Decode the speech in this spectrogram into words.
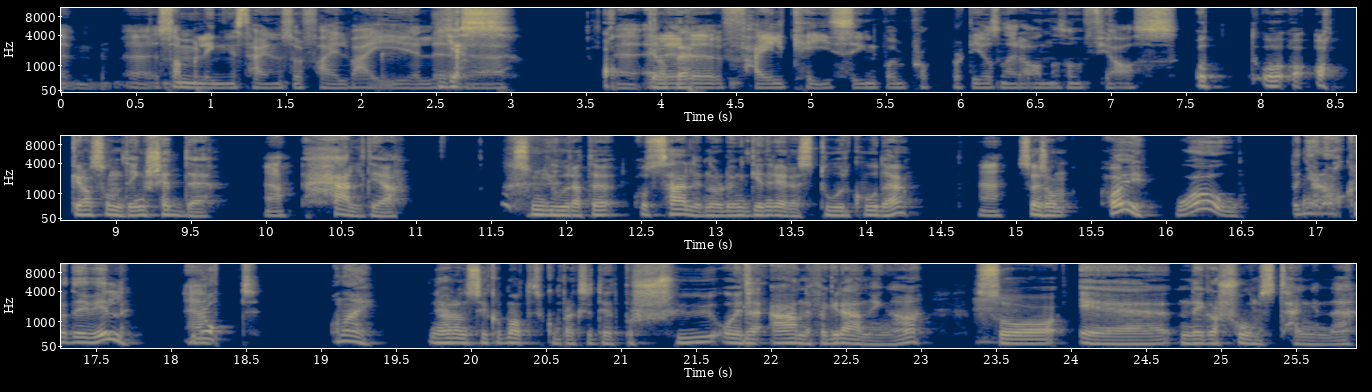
eh, sammenligningstegn står feil vei, eller, Yes! eh, Akkurat eller det. eh, feil casing på en property og sånn annet sånn fjas. Og, og, og akkurat sånne ting skjedde Ja. hele tida. Som gjorde at det, Og særlig når du genererer stor kode, Ja. så er det sånn Oi, wow! Den gjør akkurat det jeg vil! Ja. Rått! Å nei. Den har en psykomatisk kompleksitet på sju, og i den ene forgreininga så er negasjonstegnet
